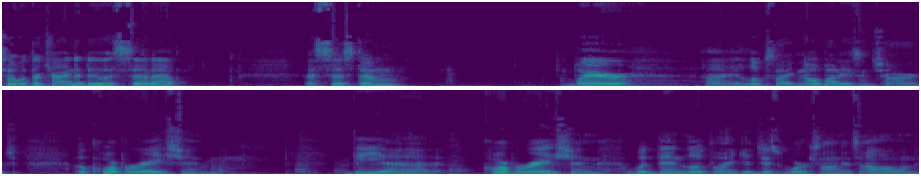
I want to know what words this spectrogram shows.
so what they're trying to do is set up a system where uh, it looks like nobody's in charge. A corporation, the uh, corporation would then look like it just works on its own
